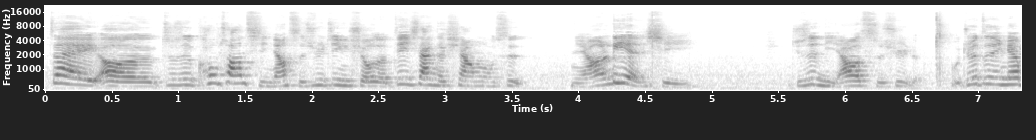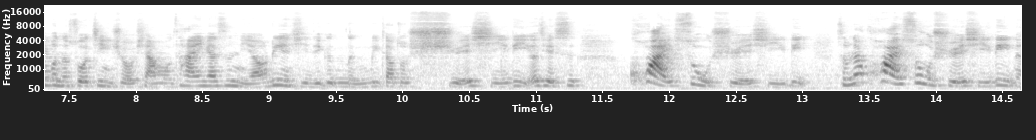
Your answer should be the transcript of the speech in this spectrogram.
在呃就是空窗期你要持续进修的第三个项目是你要练习。就是你要持续的，我觉得这应该不能说进修项目，它应该是你要练习的一个能力，叫做学习力，而且是快速学习力。什么叫快速学习力呢？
